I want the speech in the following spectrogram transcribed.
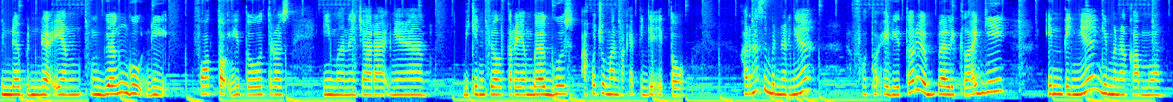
benda-benda yang mengganggu di foto gitu. Terus gimana caranya bikin filter yang bagus aku cuman pakai tiga itu karena sebenarnya foto editor ya balik lagi intinya gimana kamu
